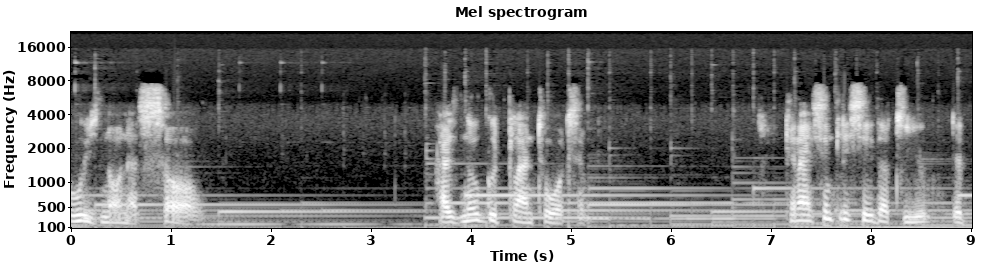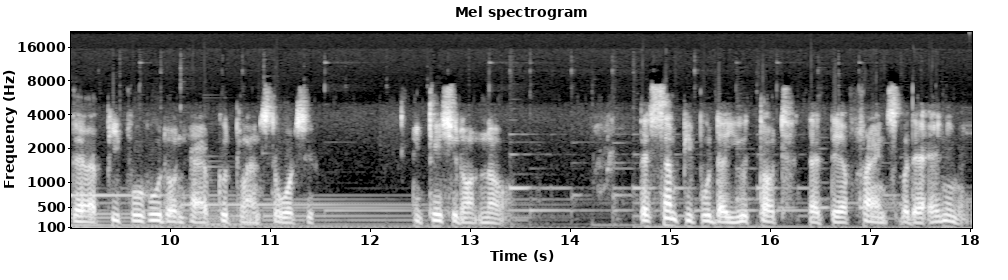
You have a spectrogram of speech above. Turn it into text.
who is known as Saul, has no good plan towards him. Can I simply say that to you that there are people who don't have good plans towards you? In case you don't know, there's some people that you thought that they're friends but they're enemy,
